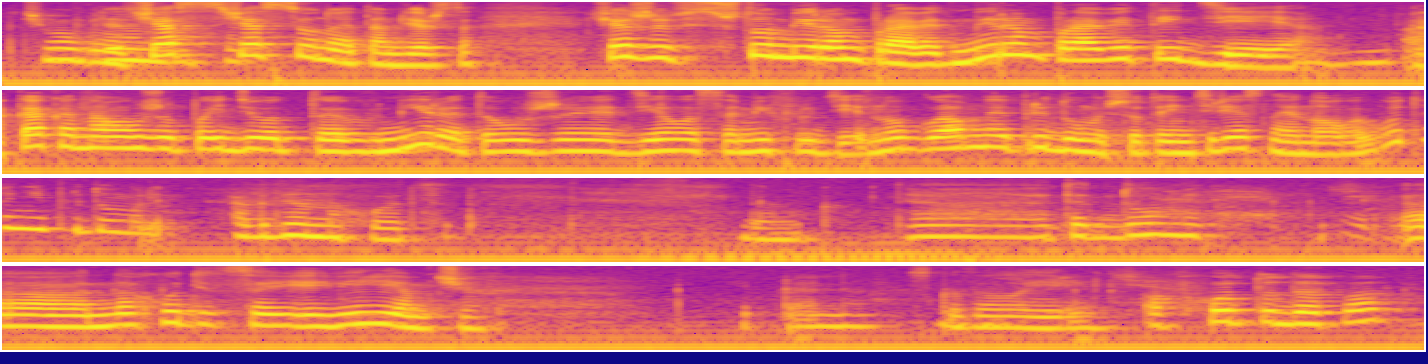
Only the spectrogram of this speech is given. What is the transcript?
Почему бы нет? Сейчас, сейчас все на этом держится. Сейчас же что миром правит? Миром правит идея. А как она уже пойдет в мир, это уже дело самих людей. Но главное придумать что-то интересное и новое. Вот они придумали. А где он находится? Домик? А, этот домик а, находится в Еремчах. Я правильно сказала Еремчах. А вход туда платный?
